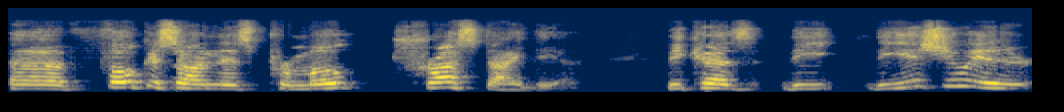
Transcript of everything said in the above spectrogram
uh, focus on this promote trust idea because the the issue is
